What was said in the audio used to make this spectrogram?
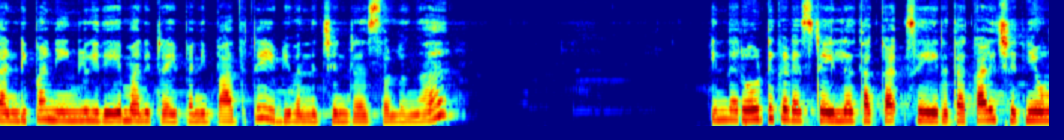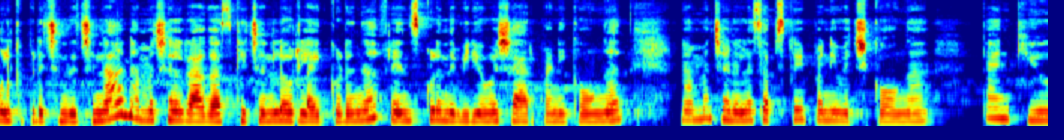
கண்டிப்பாக நீங்களும் இதே மாதிரி ட்ரை பண்ணி பார்த்துட்டு எப்படி வந்துச்சுன்றது சொல்லுங்கள் இந்த ரோட்டுக்கடை ஸ்டைலில் தக்கா செய்கிற தக்காளி சட்னி உங்களுக்கு பிடிச்சிருந்துச்சுன்னா நம்ம சேனல் ராகாஸ் கிச்சனில் ஒரு லைக் கொடுங்க. ஃப்ரெண்ட்ஸ் கூட இந்த வீடியோவை ஷேர் பண்ணிக்கோங்க. நம்ம சேனலை சப்ஸ்கிரைப் பண்ணி வச்சுக்கோங்க. தேங்க்யூ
